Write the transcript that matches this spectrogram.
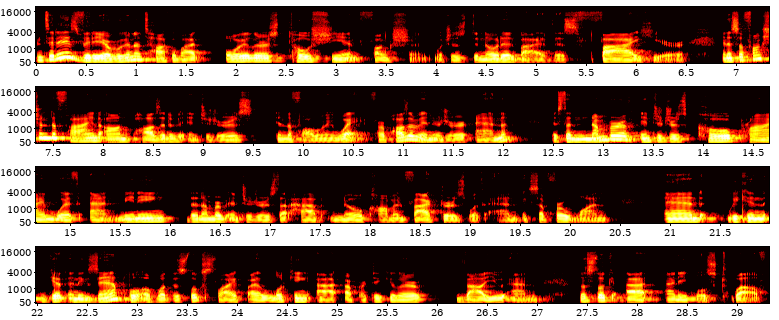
In today's video, we're going to talk about Euler's totient function, which is denoted by this phi here. And it's a function defined on positive integers in the following way. For a positive integer, n, is the number of integers co-prime with n, meaning the number of integers that have no common factors with n except for 1. And we can get an example of what this looks like by looking at a particular value n. Let's look at n equals 12.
